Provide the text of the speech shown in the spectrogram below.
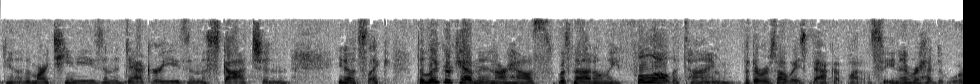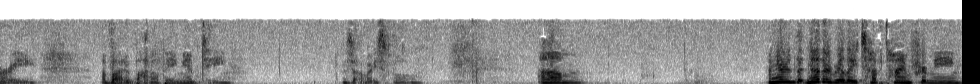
You know, the martinis and the daiquiris and the scotch and, you know, it's like the liquor cabinet in our house was not only full all the time, but there was always backup bottles, so you never had to worry about a bottle being empty. It was always full. Um, another, another really tough time for me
